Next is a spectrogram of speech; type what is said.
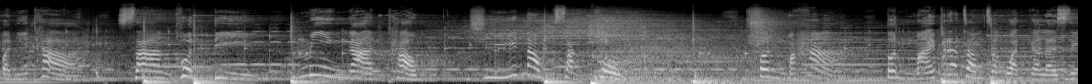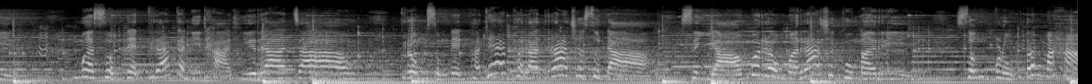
ปณิธานสร้างคนดี มีงานทำชี้นำสังคม ต้นมหา ต้นไม้ประจำจังหวัดกาลสินเมื่อสมเด็จพระกนิษฐาธิราชเจ้า กรมสมเด็จพระเทพรัตนราชสุดา สยามบรมราชกุมารี ทรงปลูกต้นมหา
